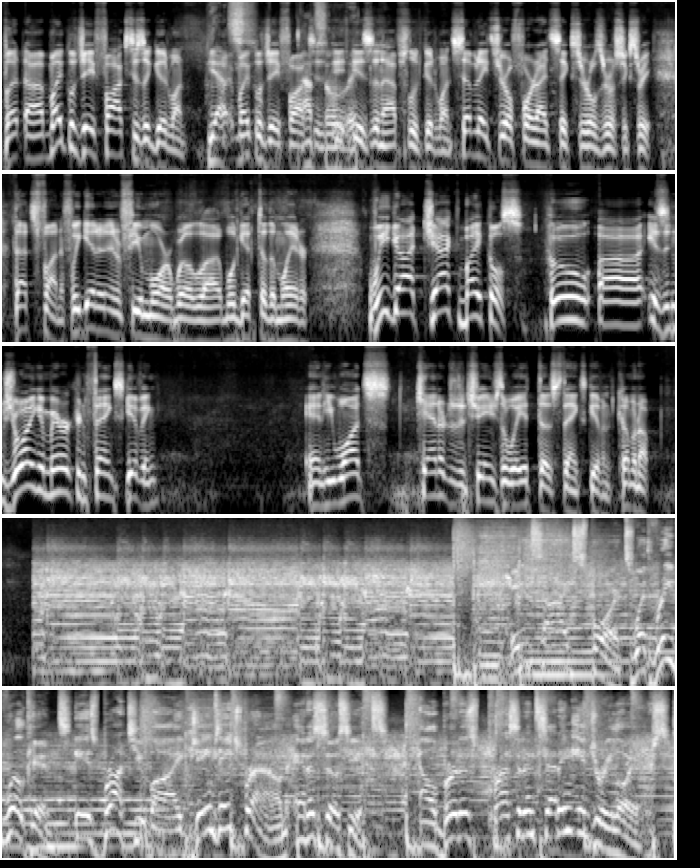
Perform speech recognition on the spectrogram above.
But uh, Michael J. Fox is a good one. Yes. Mi- Michael J. Fox is, is an absolute good one. 780-496-0063. That's fun. If we get in a few more, we'll uh, we'll get to them later. We got Jack Michaels, who uh, is enjoying American Thanksgiving, and he wants Canada to change the way it does Thanksgiving. Coming up. Inside Sports with Reed Wilkins is brought to you by James H. Brown and Associates, Alberta's precedent-setting injury lawyers.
